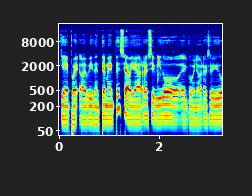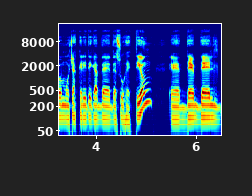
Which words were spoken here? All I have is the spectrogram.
que pues evidentemente se había recibido, el gobierno había recibido muchas críticas de, su gestión, eh, del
